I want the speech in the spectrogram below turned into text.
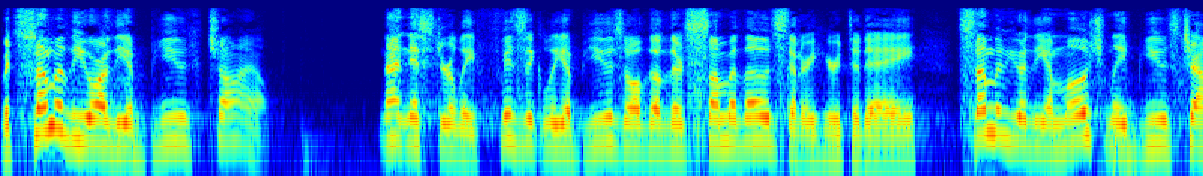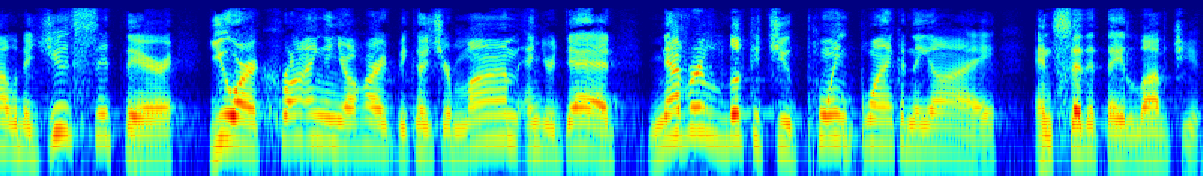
But some of you are the abused child. Not necessarily physically abused, although there's some of those that are here today. Some of you are the emotionally abused child, and as you sit there, you are crying in your heart because your mom and your dad never looked at you point blank in the eye and said that they loved you.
